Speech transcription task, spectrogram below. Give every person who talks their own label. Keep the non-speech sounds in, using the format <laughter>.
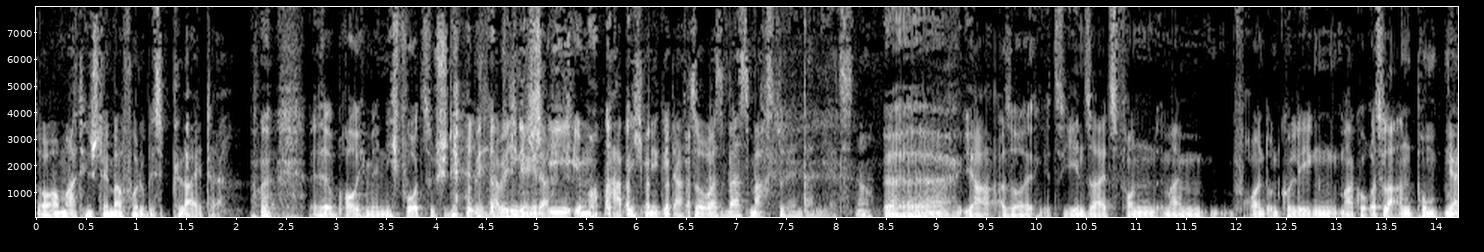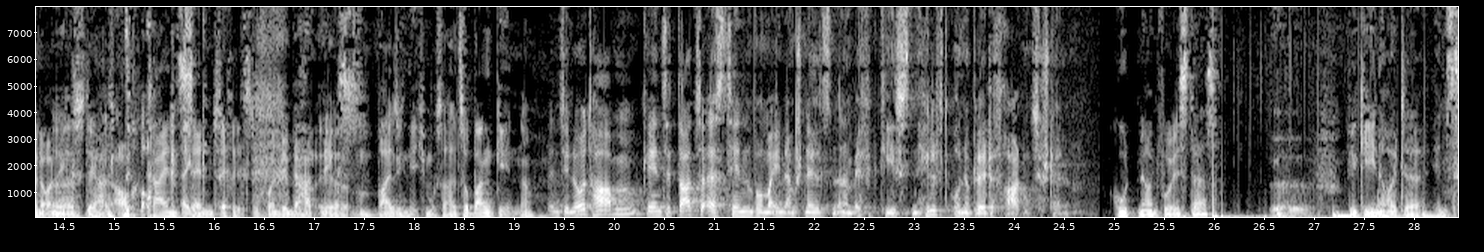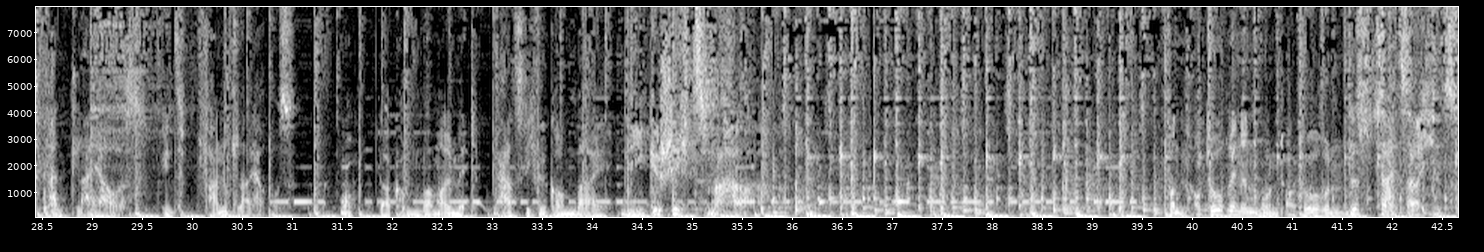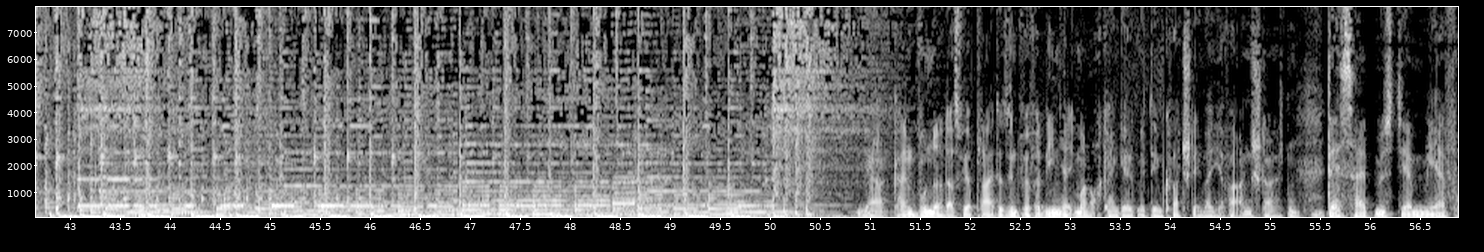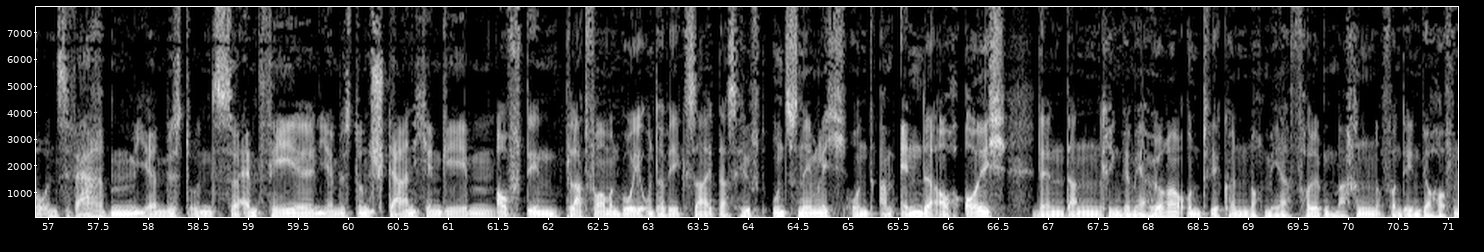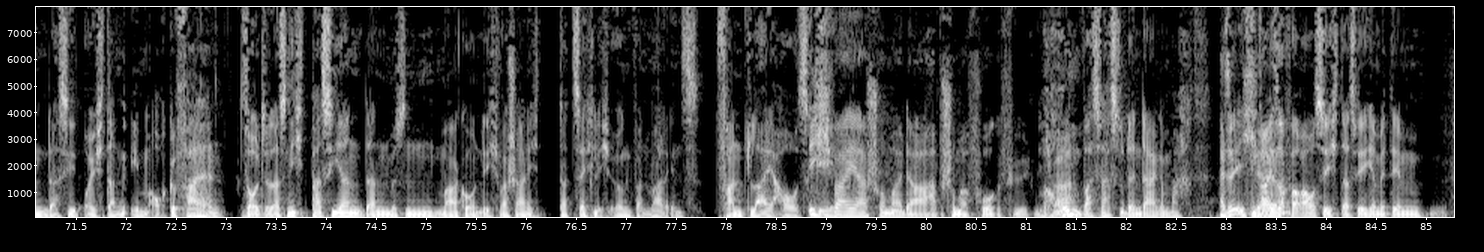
Speaker 1: So, Martin, stell mal vor, du bist pleite. <laughs>
Speaker 2: Also brauche ich mir nicht vorzustellen. Habe
Speaker 1: ich, hab ich, mir gedacht. Eh immer. Habe ich mir gedacht. So, was, was machst du denn dann jetzt? Ne?
Speaker 2: Äh, ja, also jetzt jenseits von meinem Freund und Kollegen Marco Rössler anpumpen.
Speaker 1: Der hat auch nichts. Der, der, hat <laughs> auch keinen Cent, Geld. kriegst du von dem, der hat äh, nichts.
Speaker 2: Weiß ich nicht, muss halt zur Bank gehen. Ne?
Speaker 3: Wenn Sie Not haben, gehen Sie da zuerst hin, wo man Ihnen am schnellsten und am effektivsten hilft, ohne blöde Fragen zu stellen.
Speaker 1: Gut, ne, und wo ist das? Äh, wir gehen heute ins Pfandleihhaus.
Speaker 2: Ins Pfandleihhaus? Oh, da kommen wir mal mit.
Speaker 1: Herzlich willkommen bei Die Geschichtsmacher.
Speaker 2: Von den Autorinnen und Autoren des Zeitzeichens. Kein Wunder, dass wir pleite sind. Wir verdienen ja immer noch kein Geld mit dem Quatsch, den wir hier veranstalten.
Speaker 1: Deshalb müsst ihr mehr für uns werben. Ihr müsst uns äh, empfehlen. Ihr müsst uns Sternchen geben.
Speaker 2: Auf den Plattformen, wo ihr unterwegs seid, das hilft uns nämlich und am Ende auch euch, denn dann kriegen wir mehr Hörer und wir können noch mehr Folgen machen, von denen wir hoffen, dass sie euch dann eben auch gefallen. Sollte das nicht passieren, dann müssen Marco und ich wahrscheinlich tatsächlich irgendwann mal ins Pfandleihhaus
Speaker 1: gehen. Ich war ja schon mal da, hab schon mal vorgefühlt.
Speaker 2: Warum? Wahr? Was hast du denn da gemacht?
Speaker 1: Also ich
Speaker 2: in weiser äh, Voraussicht, dass wir hier mit dem <laughs>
